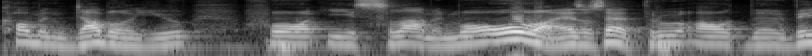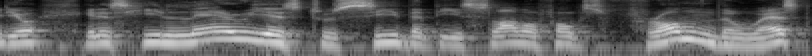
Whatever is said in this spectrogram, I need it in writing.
common W for Islam and moreover as I said throughout the video it is hilarious to see that the Islamophobes from the West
